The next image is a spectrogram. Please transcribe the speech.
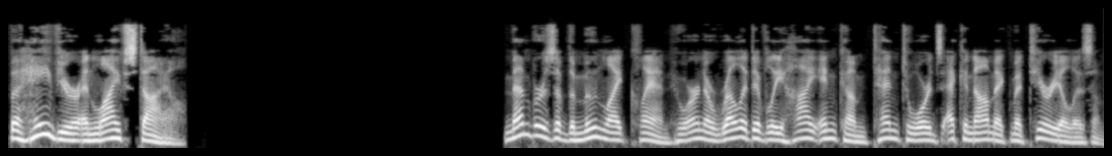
Behavior and lifestyle Members of the Moonlight Clan who earn a relatively high income tend towards economic materialism.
